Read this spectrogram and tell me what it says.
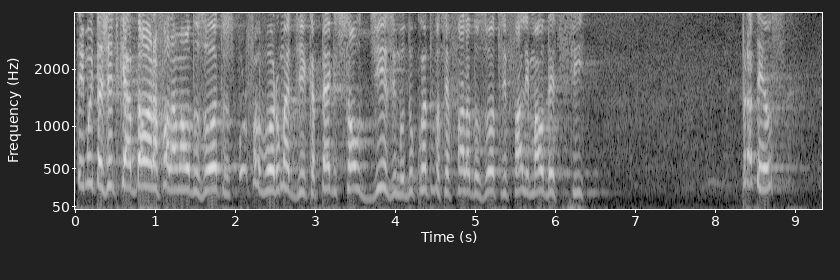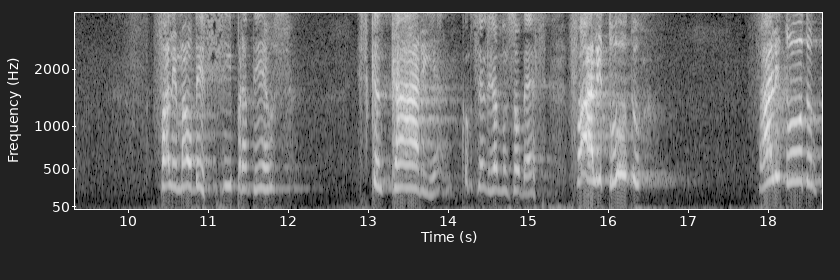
Tem muita gente que adora falar mal dos outros. Por favor, uma dica: pegue só o dízimo do quanto você fala dos outros e fale mal de si. Para Deus. Fale mal de si para Deus. Escancare, como se ele já não soubesse. Fale tudo. Fale tudo.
